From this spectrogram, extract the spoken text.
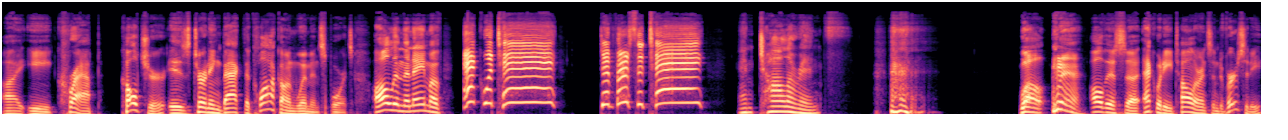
i.e., crap, culture is turning back the clock on women's sports, all in the name of equity, diversity, and tolerance. well, all this uh, equity, tolerance, and diversity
